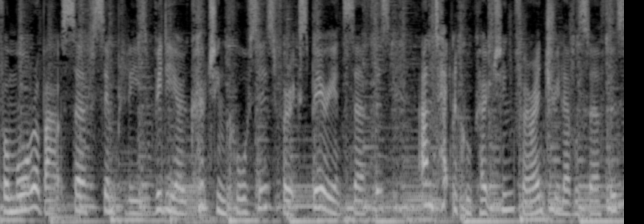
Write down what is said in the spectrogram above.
For more about Surf Simply's video coaching courses for experienced surfers and technical coaching for entry level surfers,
